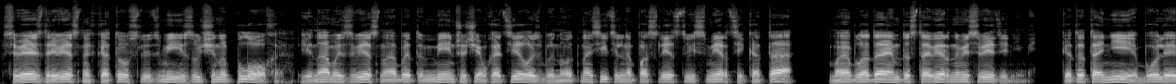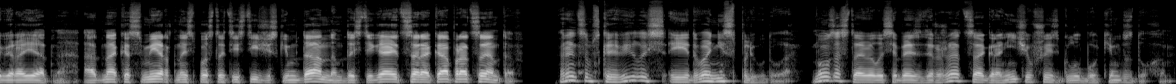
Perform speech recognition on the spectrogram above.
«Связь древесных котов с людьми изучена плохо, и нам известно об этом меньше, чем хотелось бы, но относительно последствий смерти кота мы обладаем достоверными сведениями. Кататония более вероятна, однако смертность по статистическим данным достигает 40%. Рэнсом скривилась и едва не сплюнула, но заставила себя сдержаться, ограничившись глубоким вздохом.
